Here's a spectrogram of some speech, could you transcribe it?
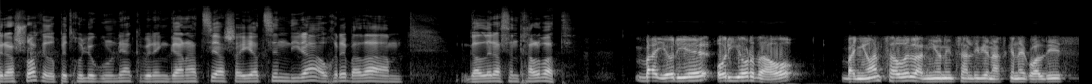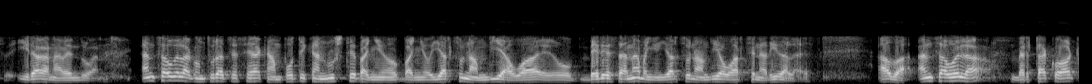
erasoak, edo petrolio guneak beren ganatzea saiatzen dira, horre bada galdera zentral bat? Bai, hori hor da, Baina antzaudela nion nintzen azkeneko aldiz iragan abenduan. Antzaudela konturatzezea kanpotikan uste baino, baino jartzun handiagoa, edo berez dana, baino jartzun handiagoa hartzen ari dela ez. Hau da, antzaudela, bertakoak,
